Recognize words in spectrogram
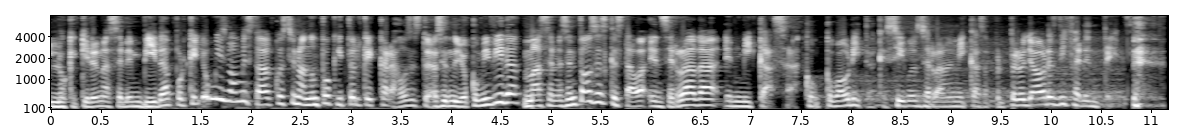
lo que quieren hacer en vida? Porque yo misma me estaba cuestionando un poquito el qué carajos estoy haciendo yo con mi vida, más en ese entonces que estaba encerrada en mi casa, como ahorita que sigo encerrada en mi casa, pero ya ahora es diferente.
